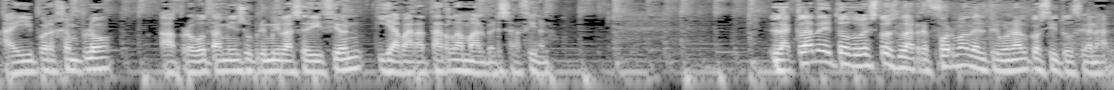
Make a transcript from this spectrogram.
Ahí, por ejemplo, aprobó también suprimir la sedición y abaratar la malversación. La clave de todo esto es la reforma del Tribunal Constitucional.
